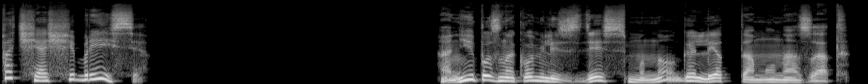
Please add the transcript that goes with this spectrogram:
«Почаще брейся». Они познакомились здесь много лет тому назад.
